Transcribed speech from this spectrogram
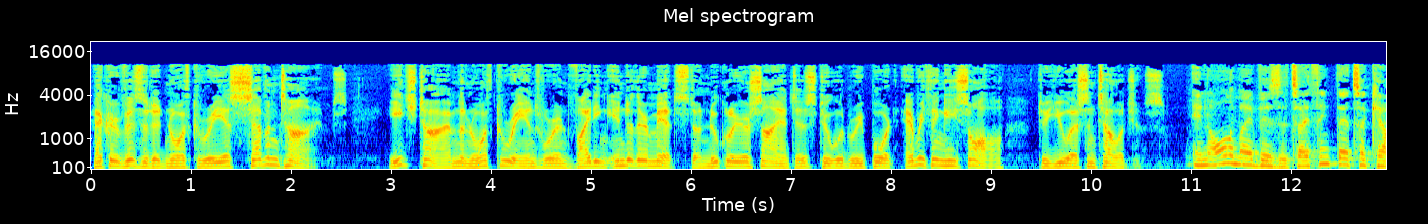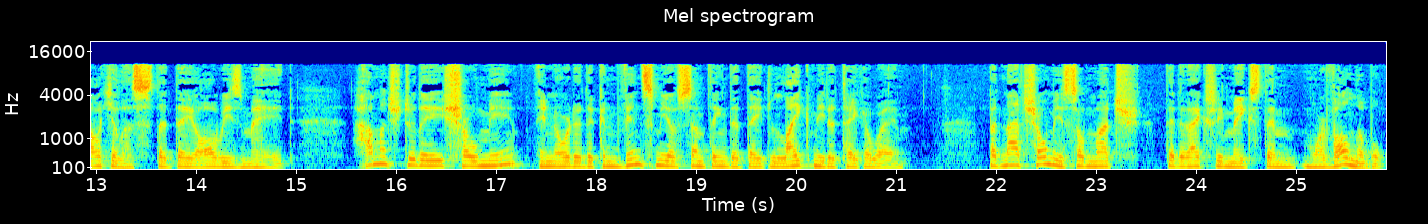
Hecker visited North Korea seven times. Each time, the North Koreans were inviting into their midst a nuclear scientist who would report everything he saw to U.S. intelligence. In all of my visits, I think that's a calculus that they always made. How much do they show me in order to convince me of something that they'd like me to take away, but not show me so much that it actually makes them more vulnerable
